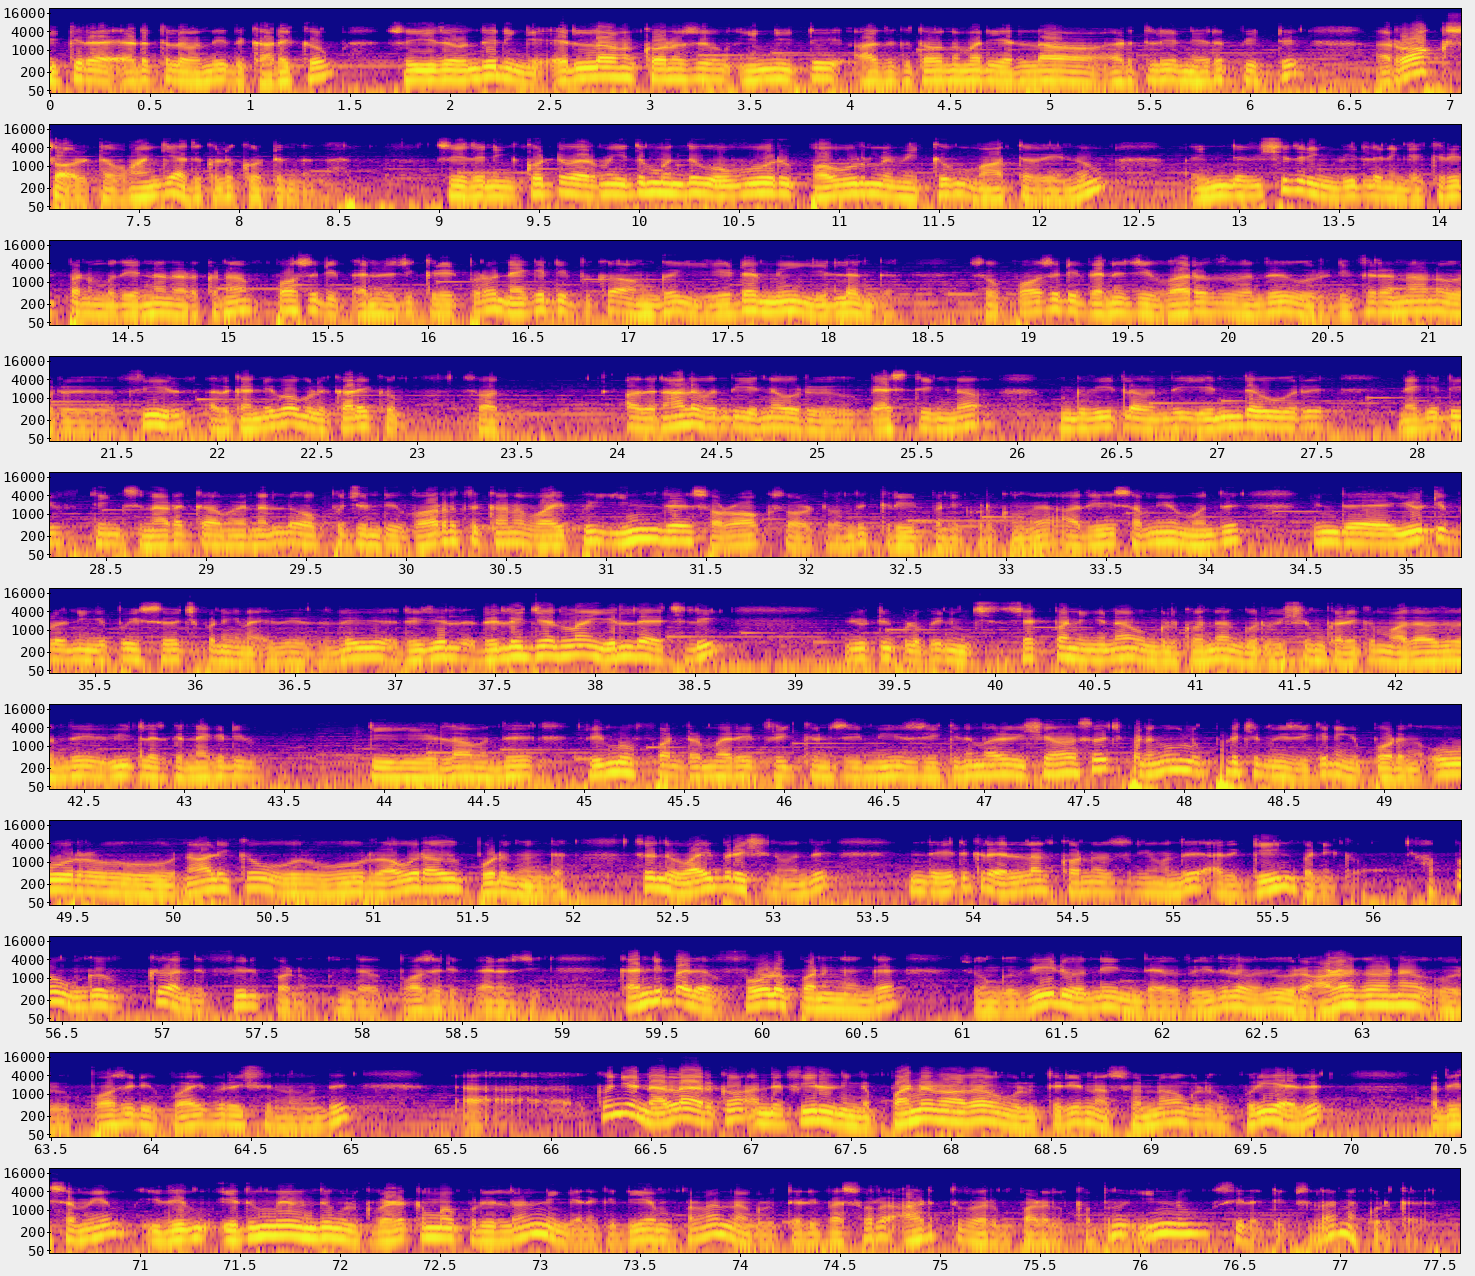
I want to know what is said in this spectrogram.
விற்கிற இடத்துல வந்து இது கிடைக்கும். ஸோ இது வந்து நீங்கள் எல்லா கார்னர்ஸும் எண்ணிட்டு அதுக்கு தகுந்த மாதிரி எல்லா இடத்துலையும் நிரப்பிட்டு ராக் சால்ட்டை வாங்கி அதுக்குள்ளே கொட்டுங்க ஸோ இதை நீங்கள் கொண்டு வரும்போது இது வந்து ஒவ்வொரு பௌர்ணமிக்கும் மாற்ற வேணும். இந்த விஷயத்தை நீங்கள் வீட்டில் நீங்கள் கிரியேட் பண்ணும்போது என்ன நடக்குன்னா பாசிட்டிவ் எனர்ஜி கிரியேட் பண்ணும். நெகட்டிவ்க்கு அங்கே இடமே இல்லைங்க. ஸோ பாசிட்டிவ் எனர்ஜி வர்றது வந்து ஒரு டிஃப்ரெண்டான ஒரு ஃபீல் அது கண்டிப்பாக உங்களுக்கு கிடைக்கும். ஸோ அதனால் வந்து என்ன ஒரு பெஸ்ட் திங்னா உங்கள் வீட்டில் வந்து எந்த ஒரு நெகட்டிவ் திங்ஸ் நடக்காமல் நல்ல ஆப்பர்ச்சுனிட்டி வர்றதுக்கான வாய்ப்பு இந்த ராக் சால்ட் வந்து க்ரியேட் பண்ணி கொடுக்குங்க. அதே சமயம் வந்து இந்த யூடியூப்பில் நீங்கள் போய் சர்ச் பண்ணிங்கன்னா இது ரிஜல் ரிலிஜன்லாம் இல்லை ஆக்சுவலி யூடியூப்பில் போய் நீங்கள் செக் பண்ணிங்கன்னா உங்களுக்கு வந்து அங்கே ஒரு விஷயம் கிடைக்கும். அதாவது வந்து வீட்டில் இருக்க நெகட்டிவ் எல்லாம் வந்து ரிமூவ் பண்ணுற மாதிரி ஃப்ரீக்வன்சி மியூசிக் இந்த மாதிரி விஷயம் சர்ச் பண்ணுங்கள் உங்களுக்கு பிடிச்ச மியூசிக்கை நீங்கள் போடுங்க. ஒவ்வொரு நாளைக்கும் ஒரு ஒரு ஹவராவது போடுங்க ஸோ இந்த வைப்ரேஷன் வந்து இந்த இருக்கிற எல்லா கார்னர்ஸ்லையும் வந்து அது கெயின் பண்ணிக்கும். அப்போ உங்களுக்கு அந்த ஃபீல் பண்ணும் அந்த பாசிட்டிவ் எனர்ஜி கண்டிப்பாக அதை ஃபாலோ பண்ணுங்கங்க. ஸோ உங்கள் வீடு வந்து இந்த ஒரு இதில் வந்து ஒரு அழகான ஒரு பாசிட்டிவ் வைப்ரேஷனில் வந்து கொஞ்சம் நல்லா இருக்கும். அந்த ஃபீல் நீங்கள் பண்ணினா தான் உங்களுக்கு தெரியும். நான் சொன்னால் உங்களுக்கு புரியாது. அதே சமயம் இது எதுவுமே வந்து உங்களுக்கு விளக்கமாக புரியலன்னு நீங்கள் எனக்கு டிஎம் பண்ணலாம். நான் உங்களுக்கு தெளிவாக சொல்கிறேன் அடுத்து வரும் பாடலுக்கு அப்புறம் இன்னும் சில டிப்ஸ்லாம் நான் கொடுக்குறேன்.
